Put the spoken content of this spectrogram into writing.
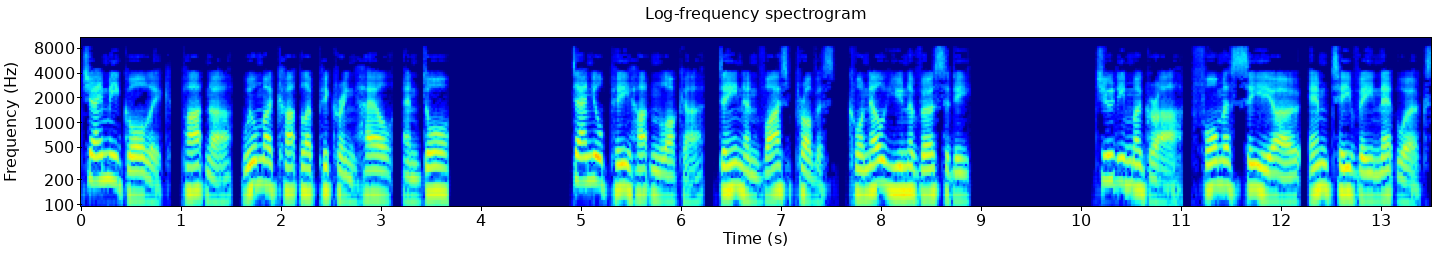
Jamie Gorelick, Partner, Wilmer Cutler Pickering Hale, and Dorr Daniel P. Huttenlocher, Dean and Vice Provost, Cornell University Judy McGrath, former CEO, MTV Networks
